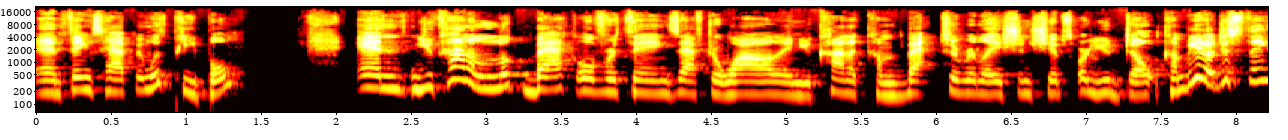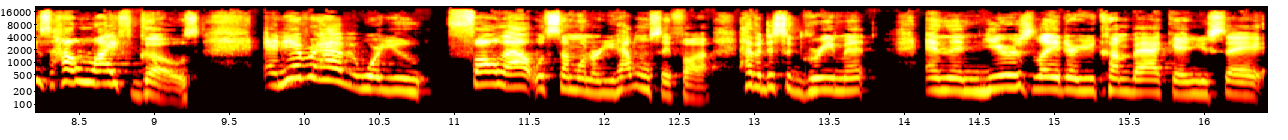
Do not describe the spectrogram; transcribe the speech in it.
and things happen with people and you kind of look back over things after a while and you kind of come back to relationships or you don't come, you know, just things, how life goes. And you ever have it where you fall out with someone or you have, I won't say fall out, have a disagreement. And then years later you come back and you say,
